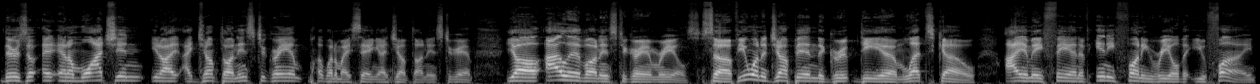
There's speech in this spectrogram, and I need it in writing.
there's a, and I'm watching, you know, I, I jumped on Instagram. What am I saying? I jumped on Instagram. Y'all, I live on Instagram Reels. So if you want to jump in the group DM, let's go. I am a fan of any funny reel that you find.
